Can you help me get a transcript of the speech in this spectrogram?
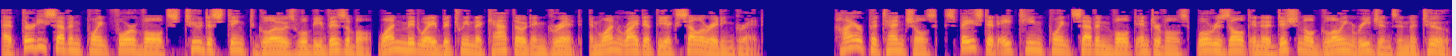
At 37.4 volts two distinct glows will be visible, one midway between the cathode and grid, and one right at the accelerating grid. Higher potentials, spaced at 18.7 volt intervals, will result in additional glowing regions in the tube.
